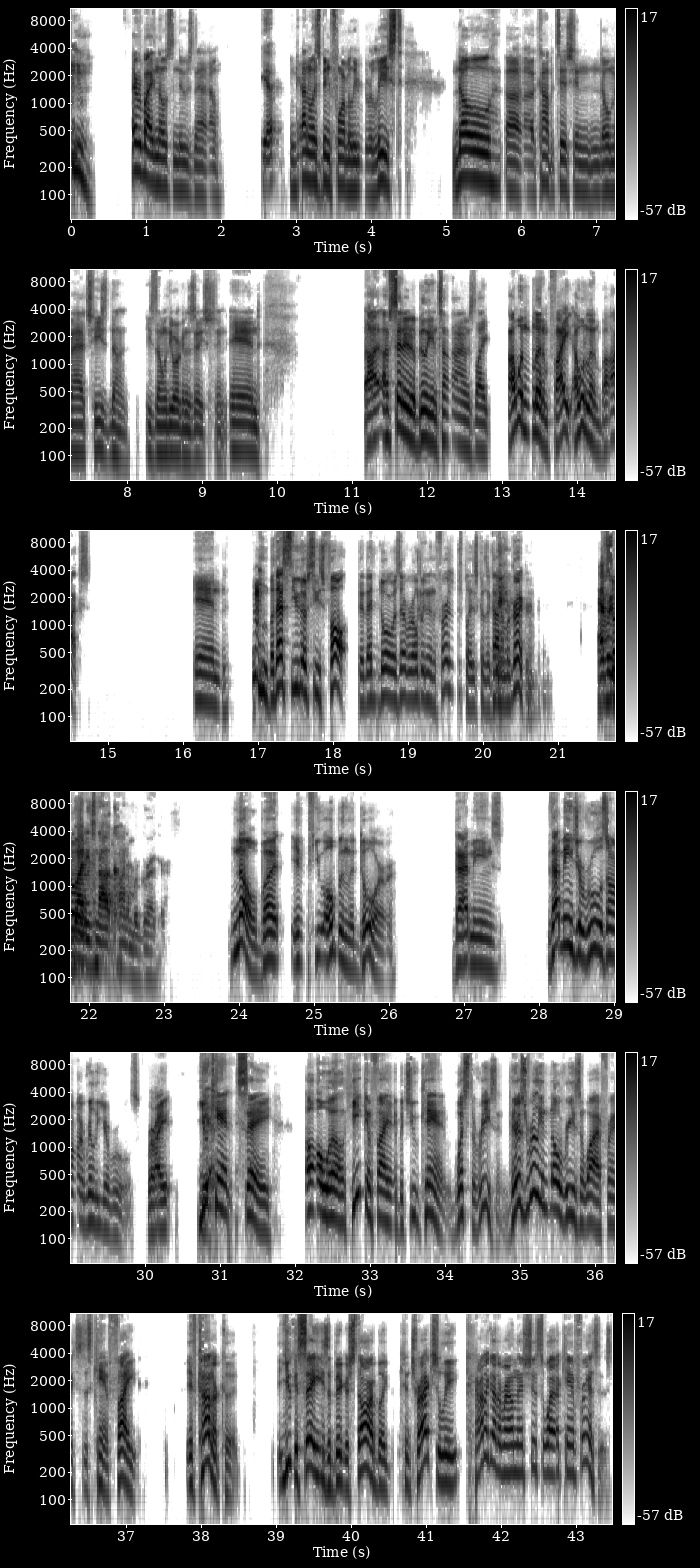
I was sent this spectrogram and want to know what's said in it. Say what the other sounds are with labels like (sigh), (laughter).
everybody knows the news now. Yep. Ngannou has been formally released. No uh, competition, no match. He's done. He's done with the organization. And I, I've said it a billion times. Like, I wouldn't let him fight. I wouldn't let him box. And, (clears throat) but that's the UFC's fault that that door was ever open in the first place because of Conor McGregor. (laughs) Everybody's not Conor McGregor. No, but if you open the door, that means that means your rules aren't really your rules, right? You Yeah. can't say, "Oh, well, he can fight, but you can't." What's the reason? There's really no reason why Francis can't fight if Conor could. You could say he's a bigger star, but contractually, kind of got around that shit, so why can't Francis?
